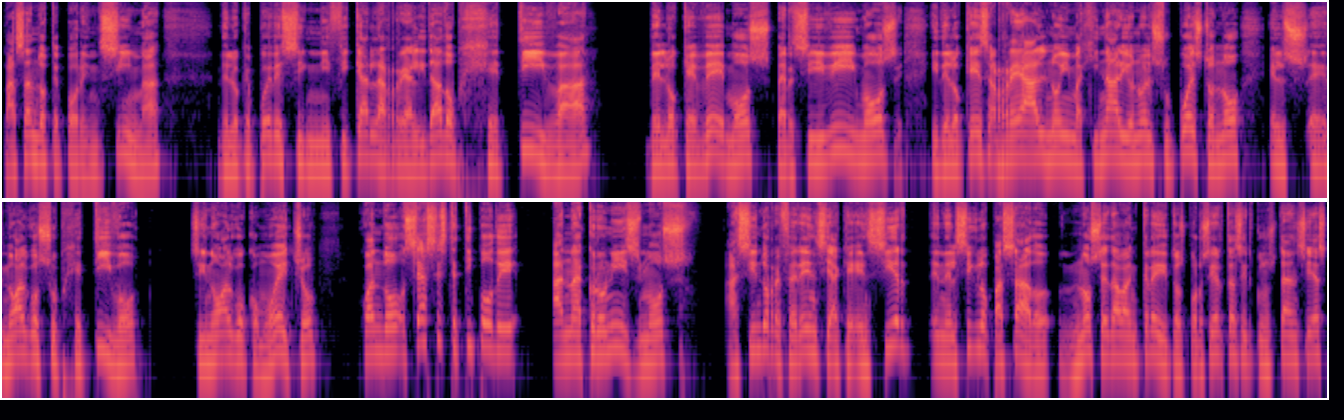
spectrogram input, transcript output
pasándote por encima de lo que puede significar la realidad objetiva, de lo que vemos, percibimos y de lo que es real, no imaginario, no el supuesto, no, el, eh, no algo subjetivo, sino algo como hecho, cuando se hace este tipo de anacronismos, haciendo referencia a que en, en el siglo pasado no se daban créditos por ciertas circunstancias,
